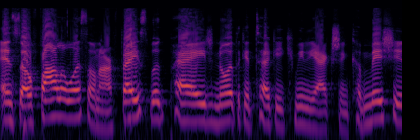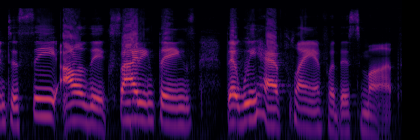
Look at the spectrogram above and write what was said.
And so follow us on our Facebook page, Northern Kentucky Community Action Commission, to see all of the exciting things that we have planned for this month.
